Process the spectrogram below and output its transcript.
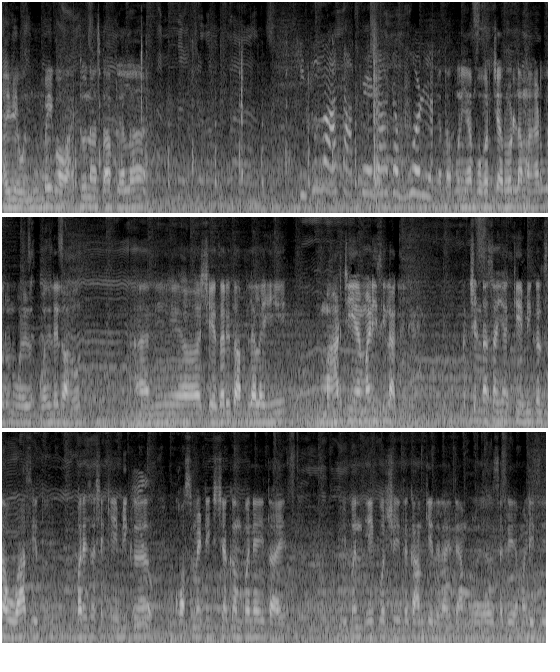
हायवेवर मुंबई गोवा. इथून आता आपल्याला आता आपण या बोरच्या रोडला महाडवरून वळ वळलेलो आहोत. आणि शेजारी तर आपल्याला ही महाडची एम आय डी सी लागलेली आहे. प्रचंड असा या केमिकलचा वास येतोय. बरेच अशा केमिकल कॉस्मेटिक्सच्या कंपन्या इथं आहेत. मी पण एक वर्ष इथं काम केलेलं आहे त्यामुळे सगळे एम आय डी सी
